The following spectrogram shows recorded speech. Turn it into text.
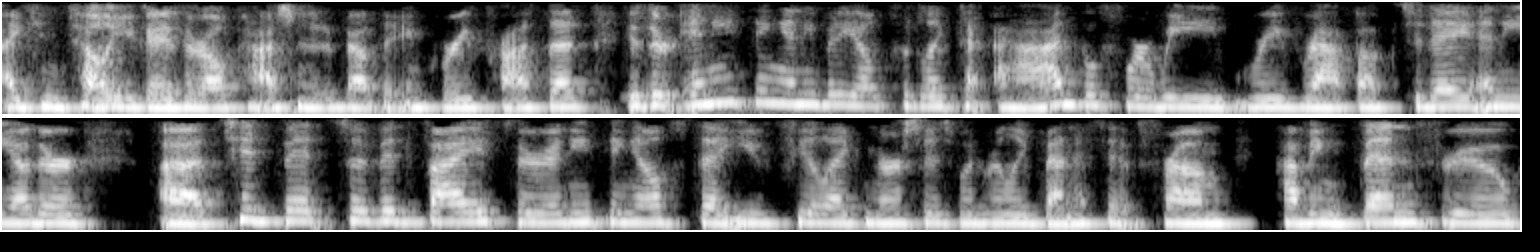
I can tell you guys are all passionate about the inquiry process. Is there anything anybody else would like to add before we, we wrap up today? Any other uh, tidbits of advice or anything else that you feel like nurses would really benefit from having been through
